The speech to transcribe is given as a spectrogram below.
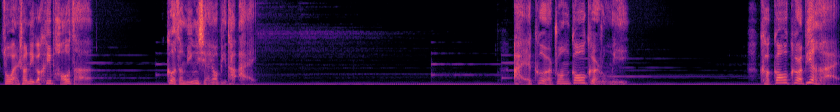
昨晚上那个黑袍子个子明显要比他矮，矮个装高个容易。可高个变矮，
